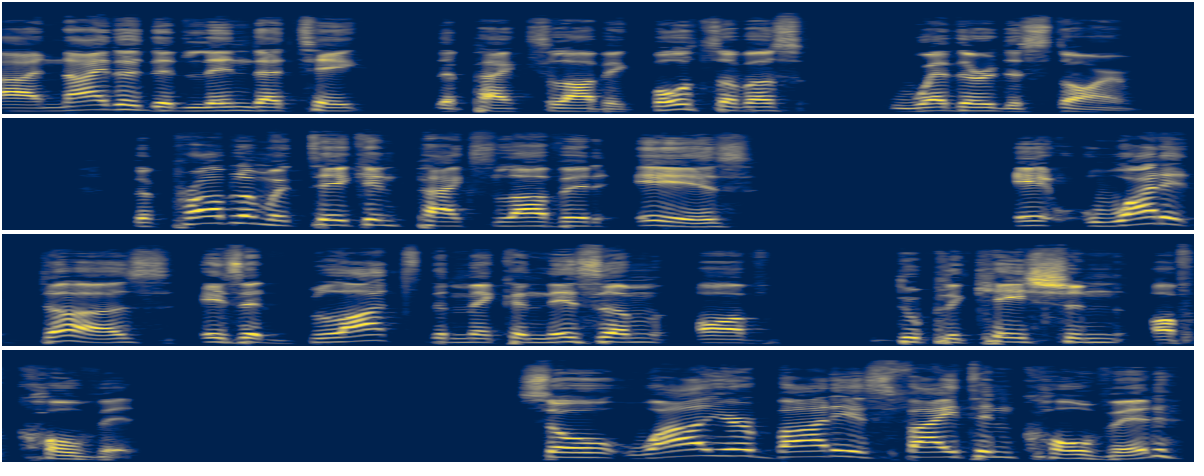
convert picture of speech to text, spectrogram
Uh, neither did Linda take the Paxlovid. Both of us weathered the storm. The problem with taking Paxlovid is it, what it does is it blocks the mechanism of duplication of COVID. So while your body is fighting COVID,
